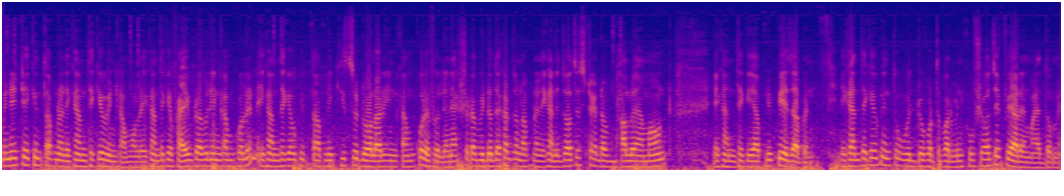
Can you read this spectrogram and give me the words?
মিনিটে কিন্তু আপনার এখান থেকেও ইনকাম হলো। এখান থেকে ফাইভ ডাবল ইনকাম করলেন, এখান থেকেও কিন্তু আপনি কিছু ডলার ইনকাম করে ফেললেন। একশোটা ভিডিও দেখার জন্য আপনার এখানে যথেষ্ট একটা ভালো অ্যামাউন্ট এখান থেকে আপনি পেয়ে যাবেন। এখান থেকেও কিন্তু উইথড্র করতে পারবেন খুব সহজে পেয়ারের মাধ্যমে।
